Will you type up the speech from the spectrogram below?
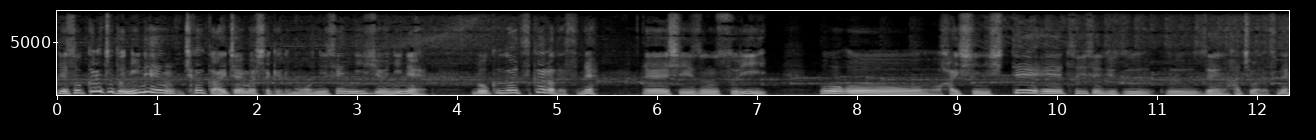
でそこからちょっと2年近く空いちゃいましたけども2022年6月からですね、えー、シーズン3を配信して、えー、つい先日全8話ですね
